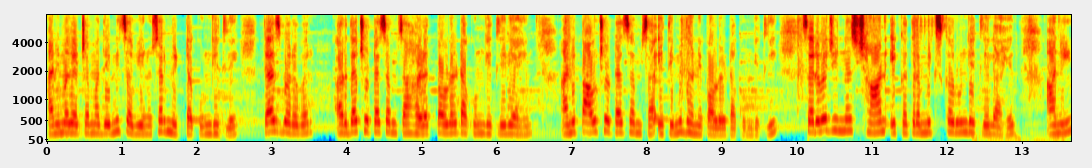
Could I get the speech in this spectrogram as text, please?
आणि मग याच्यामध्ये मी चवीनुसार मीठ टाकून घेतले. त्याचबरोबर अर्धा छोटा चमचा हळद पावडर टाकून घेतलेली आहे आणि पाव छोटा चमचा इथे मी धने पावडर टाकून घेतली. सर्व जिन्नस छान एकत्र मिक्स करून घेतलेले आहेत आणि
